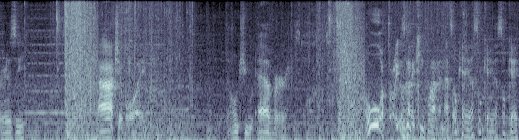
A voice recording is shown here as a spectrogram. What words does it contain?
Where is he? Gotcha, boy. Don't you ever. Oh, I thought he was gonna keep running. That's okay. That's okay. That's okay.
